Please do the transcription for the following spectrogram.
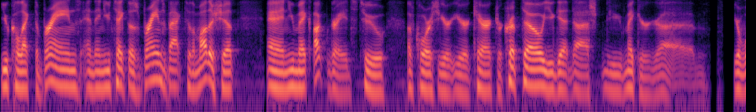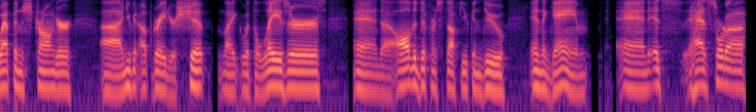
You collect the brains and then you take those brains back to the mothership and you make upgrades to, of course, your your character crypto. You get uh, you make your uh, your weapons stronger, uh, and you can upgrade your ship like with the lasers and uh, all the different stuff you can do in the game. And it's it has sort of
